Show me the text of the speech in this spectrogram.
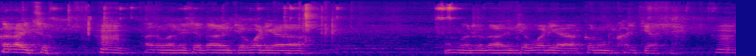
करायचं. हां. हरभऱ्याच्या डाळीच्या वड्या हरभरा डाळीच्या वड्या करून खायच्या असे. हां.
